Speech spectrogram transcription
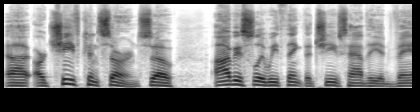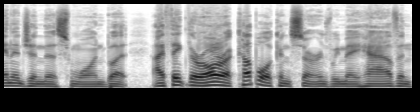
Uh, our chief concern. So, obviously, we think the Chiefs have the advantage in this one, but I think there are a couple of concerns we may have. And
